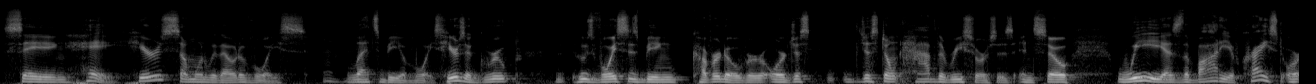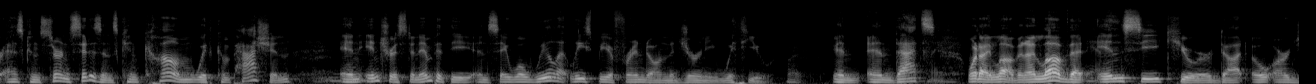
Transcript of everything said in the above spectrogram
saying hey here's someone without a voice let's be a voice here's a group whose voice is being covered over or just just don't have the resources. And so we as the body of Christ or as concerned citizens can come with compassion and mm-hmm. interest and empathy and say well we'll at least be a friend on the journey with you. And and that's what I love. And I love that Yes. nccure.org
